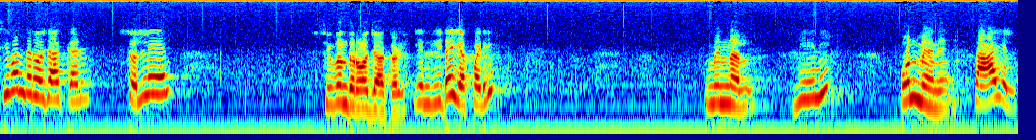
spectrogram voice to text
சிவந்த ரோஜாக்கள்? சொல்லேன். சிவந்த ரோஜாக்கள். என் இடை எப்படி? மின்னல். மேனி? பொன்மேனி சாயல்.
